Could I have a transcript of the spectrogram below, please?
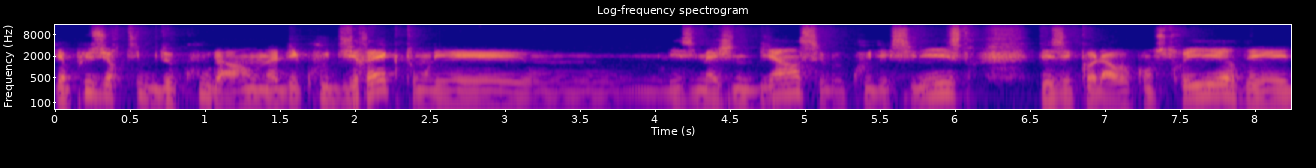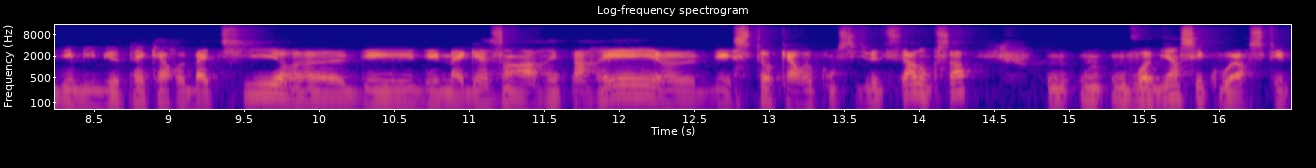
il y a plusieurs types de coûts là. Hein. On a des coûts directs, on les les imagine bien, c'est le coût des sinistres, des écoles à reconstruire, des, bibliothèques à rebâtir, euh, des, magasins à réparer, euh, des stocks à reconstituer, etc. Donc ça, on, voit bien ces coûts. Alors c'était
